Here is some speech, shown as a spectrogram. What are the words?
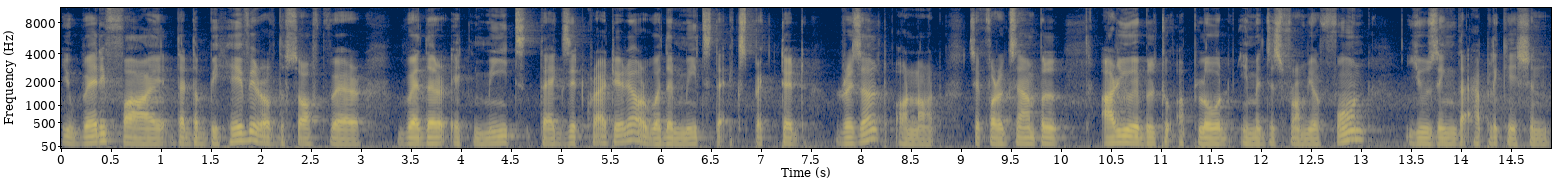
you verify that the behavior of the software whether it meets the exit criteria or whether it meets the expected result or not. Say for example are you able to upload images from your phone using the application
